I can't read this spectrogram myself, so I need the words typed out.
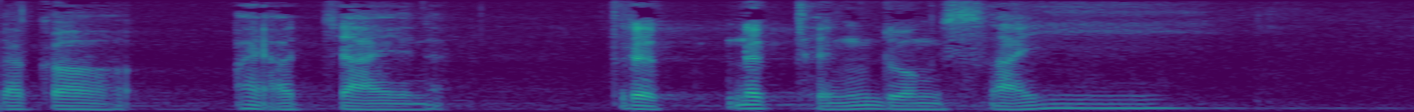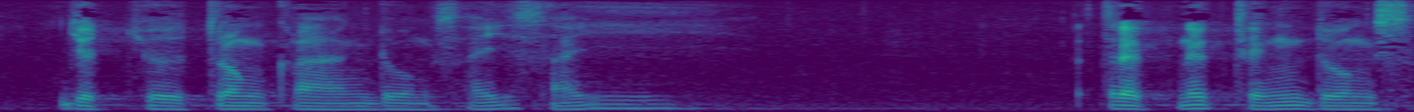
แล้วก็ ให้เอาใจนะตรึกนึกถึงดวงใส หยุดอยู่ตรงกลางดวงใสใส ตรึกนึกถึงดวงใส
